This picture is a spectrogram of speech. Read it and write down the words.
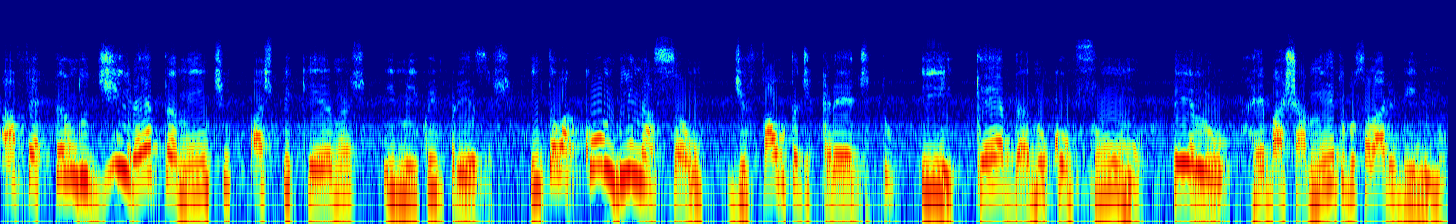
afetando diretamente as pequenas e microempresas. Então a combinação de falta de crédito e queda no consumo, pelo rebaixamento do salário mínimo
